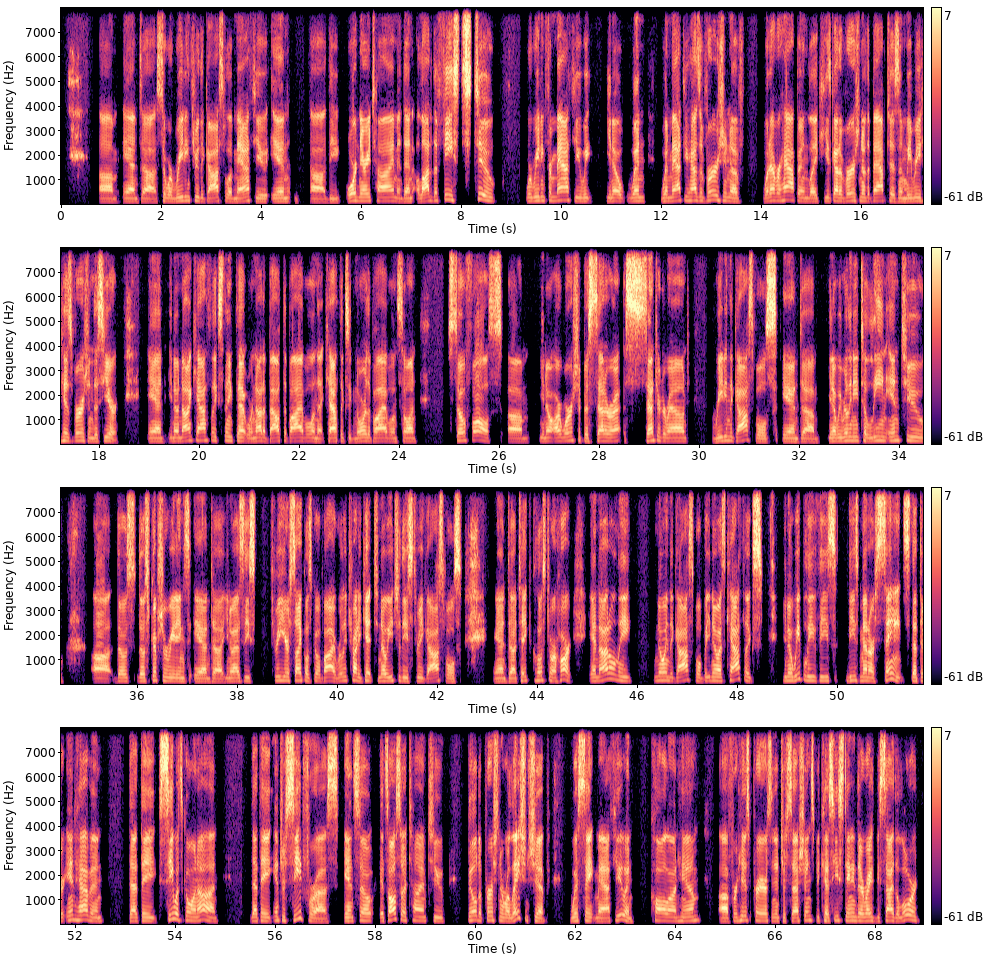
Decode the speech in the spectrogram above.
Um, and uh, so we're reading through the Gospel of Matthew in uh, the ordinary time, and then a lot of the feasts too. We're reading from Matthew. We, you know, when when Matthew has a version of whatever happened, like he's got a version of the baptism, we read his version this year. And you know, non-Catholics think that we're not about the Bible and that Catholics ignore the Bible and so on. So false. Um, you know, our worship is around, centered around reading the gospels and um, you know we really need to lean into uh, those those scripture readings and uh, you know as these three year cycles go by really try to get to know each of these three gospels and uh, take it close to our heart and not only knowing the gospel but you know as catholics you know we believe these these men are saints that they're in heaven that they see what's going on that they intercede for us and so it's also a time to build a personal relationship with St. Matthew and call on him uh, for his prayers and intercessions because he's standing there right beside the Lord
